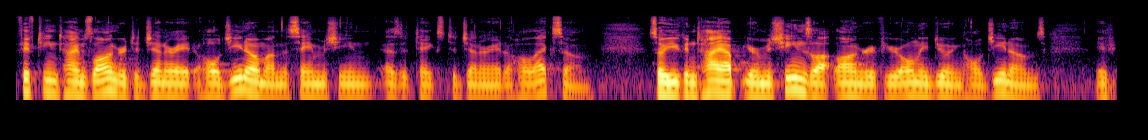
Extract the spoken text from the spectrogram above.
15 times longer to generate a whole genome on the same machine as it takes to generate a whole exome. So you can tie up your machines a lot longer if you're only doing whole genomes if,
